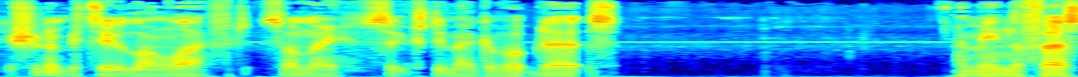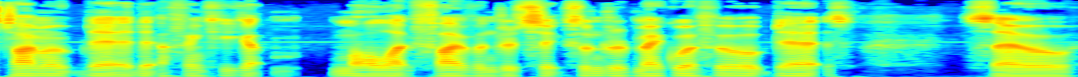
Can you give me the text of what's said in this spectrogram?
It shouldn't be too long left. It's only 60 meg of updates. I mean, the first time I updated it, I think he got more like 500, 600 meg worth of updates. So,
